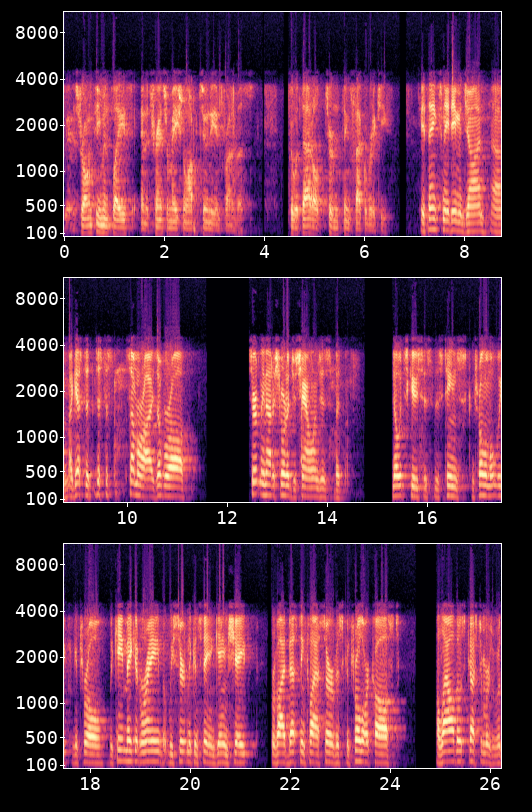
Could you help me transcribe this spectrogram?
We have a strong team in place and a transformational opportunity in front of us. So with that, I'll turn things back over to Keith. Okay, thanks, Nadeem and John. Um, I guess just to summarize, overall, certainly not a shortage of challenges, but no excuses. This team's controlling what we can control. We can't make it rain, but we certainly can stay in game shape, provide best-in-class service, control our cost, allow those customers where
